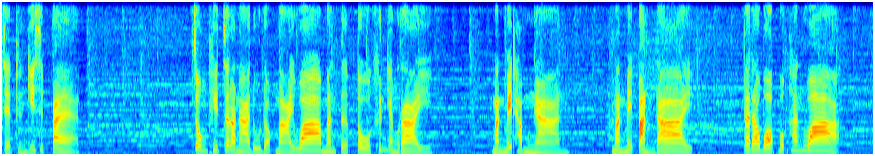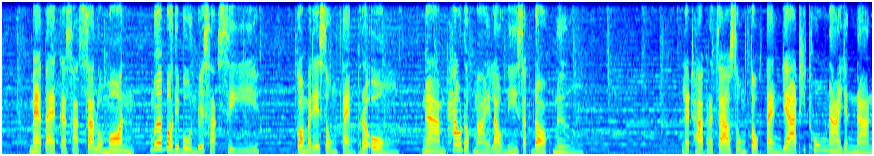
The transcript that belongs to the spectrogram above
27ถึง28 จงพิจารณาดูดอกไม้ว่ามันเติบโตขึ้นอย่างไร มันไม่ทำงาน มันไม่ปั่นได้ แต่เราบอกพวกท่านว่า แม้แต่กษัตริย์ซาโลมอนเมื่อบริบูรณ์ด้วยศักดิ์ศรี ก็ไม่ได้ทรงแต่งพระองค์ งามเท่าดอกไม้เหล่านี้สักดอกหนึ่ง และถ้าพระเจ้าทรงตกแต่งหญ้าที่ทุ่งนาอย่างนั้น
